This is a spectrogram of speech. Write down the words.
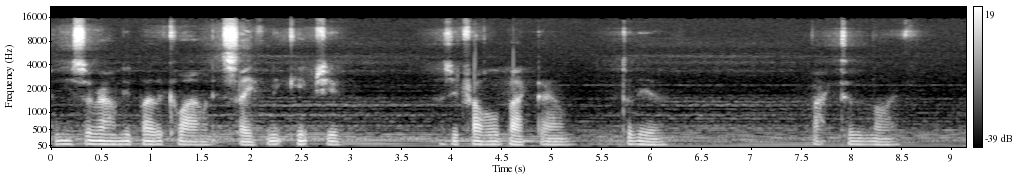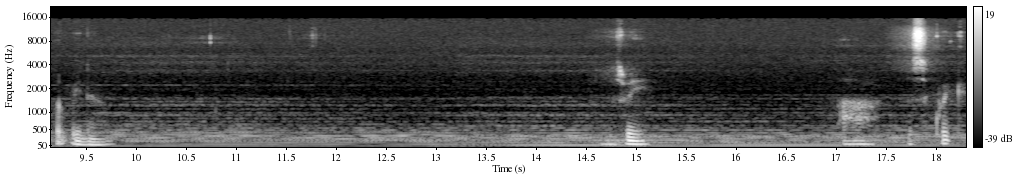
And you're surrounded by the cloud, it's safe and it keeps you as you travel back down to the earth, back to the life that we know. As we are as quick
